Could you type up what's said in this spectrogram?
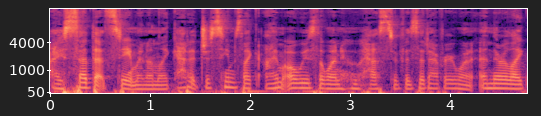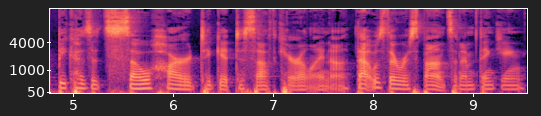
I said that statement. I'm like, God, it just seems like I'm always the one who has to visit everyone. And they're like, because it's so hard to get to South Carolina. That was their response. And I'm thinking,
